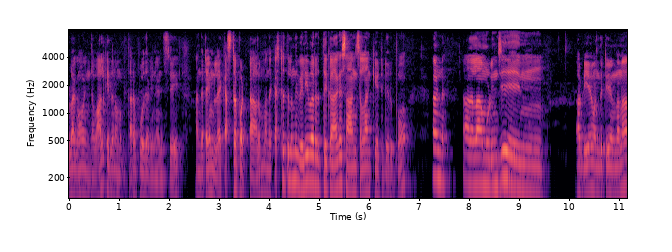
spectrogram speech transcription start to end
உலகம் இந்த வாழ்க்கை ஏதோ நமக்கு தரப்போகுது அப்படின்னு நினச்சி அந்த டைமில் கஷ்டப்பட்டாலும் அந்த கஷ்டத்துலேருந்து வெளிவரத்துக்காக சாங்ஸ் எல்லாம் கேட்டுட்டு இருப்போம். அண்ட் அதெல்லாம் முடிஞ்சு அப்படியே வந்துட்டு இருந்தோன்னா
